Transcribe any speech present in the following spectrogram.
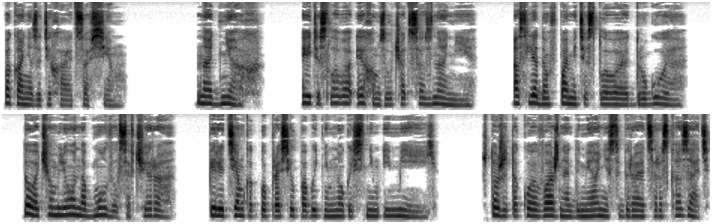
пока не затихает совсем. На днях. Эти слова эхом звучат в сознании, а следом в памяти всплывает другое. То, о чем Леон обмолвился вчера, перед тем, как попросил побыть немного с ним и Мией. Что же такое важное Дамиане собирается рассказать,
